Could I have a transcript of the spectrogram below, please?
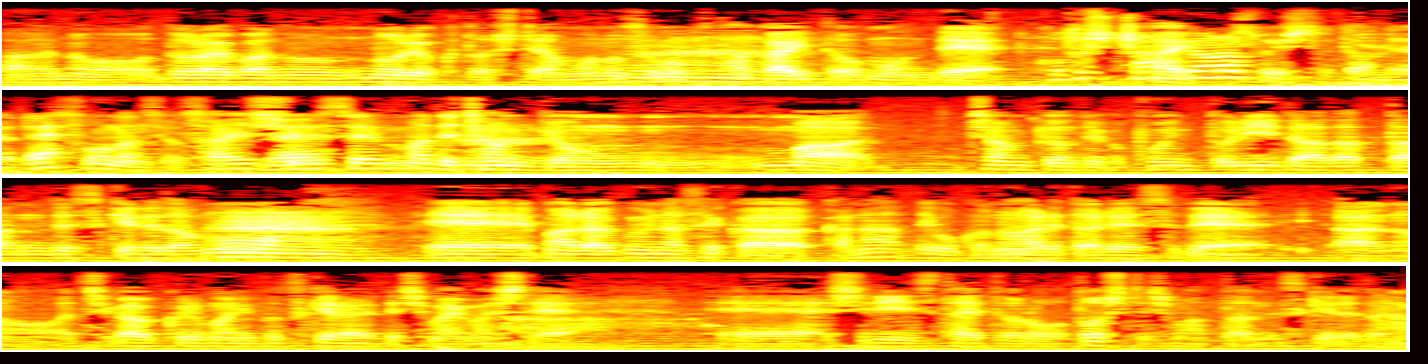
あのドライバーの能力としてはものすごく高いと思うんで、今年チャンピオン争いしてたんだよね、そうなんですよ最終戦までチャンピオン、まあチャンピオンというかポイントリーダーだったんですけれども、うん。えーまあ、ラグーナセカかなで行われたレースであの違う車にぶつけられてしまいまして、えーシリーズタイトルを落としてしまったんですけれども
